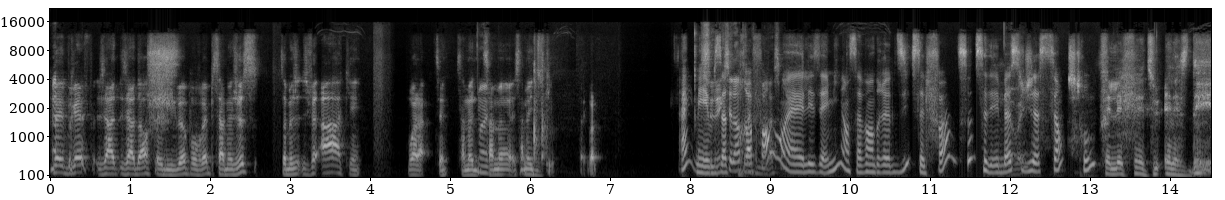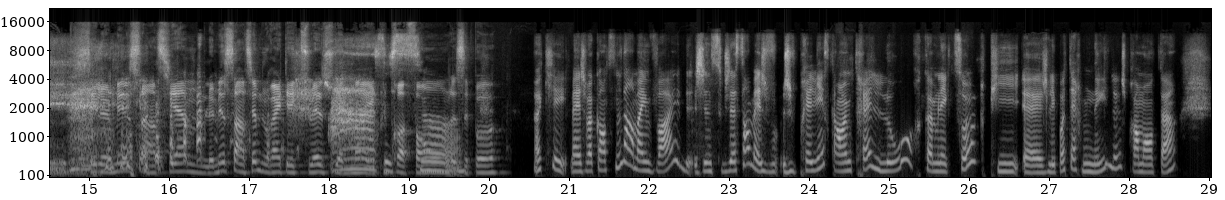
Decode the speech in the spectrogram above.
Mais bref, j'a- j'adore ce livre-là, pour vrai. Puis ça m'a juste... Ça juste- j'ai fait « Ah, OK. » Voilà, tu sais, ça m'a Ouais. ça m'a- ça m'a éduqué. Voilà. Hey, mais C'est vous êtes profond, euh, les amis, en ce vendredi. C'est le fun, ça. C'est des belles Ah oui. suggestions, je trouve. C'est l'effet du LSD. C'est le 1100e. le 1100e nous rend intellectuel soudainement Ah, et plus c'est profond, ça. je sais pas. OK. Ben, je vais continuer dans le même vibe. J'ai une suggestion, mais je vous, je vous préviens, c'est quand même très lourd comme lecture. Puis, euh, je ne l'ai pas terminé. Là. Je prends mon temps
